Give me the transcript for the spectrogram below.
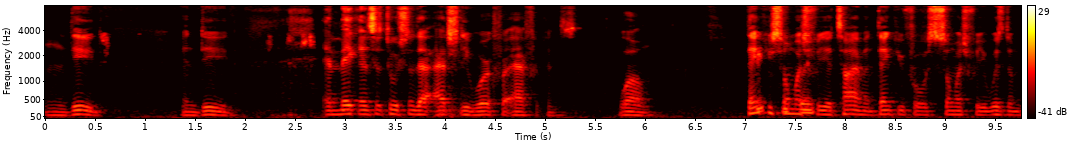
Indeed, indeed and make institutions that actually work for Africans. Well, thank you so much for your time and thank you for so much for your wisdom.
